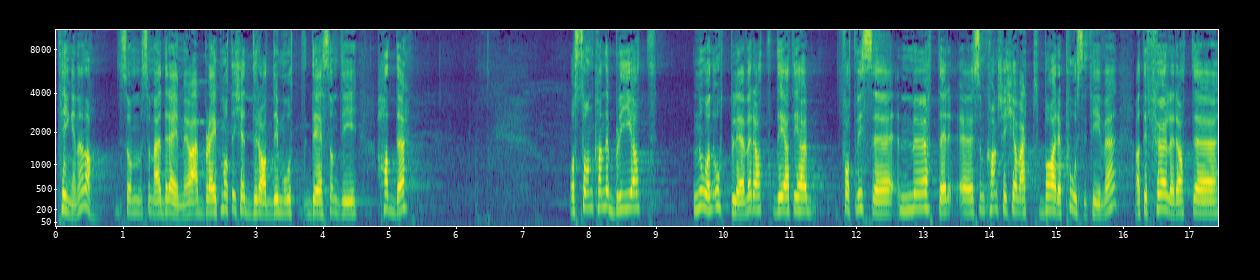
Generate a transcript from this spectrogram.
tingene da, som, som jeg drev med. Og jeg ble på en måte ikke dratt imot det som de hadde. Og sånn kan det bli at noen opplever at det at de har fått visse møter eh, som kanskje ikke har vært bare positive, at de føler at eh,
